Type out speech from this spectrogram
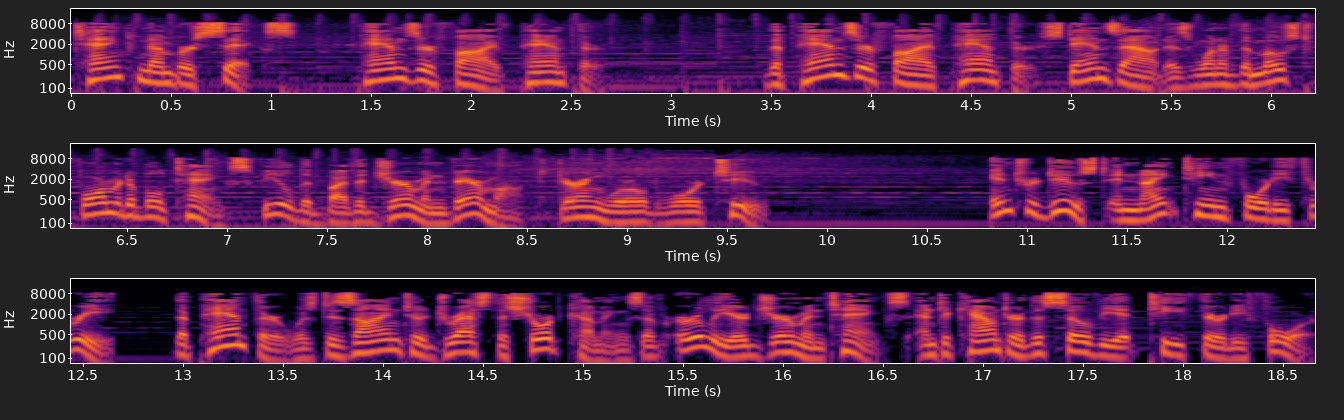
Tank number 6, Panzer V Panther. The Panzer V Panther stands out as one of the most formidable tanks fielded by the German Wehrmacht during World War II. Introduced in 1943, the Panther was designed to address the shortcomings of earlier German tanks and to counter the Soviet T-34.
